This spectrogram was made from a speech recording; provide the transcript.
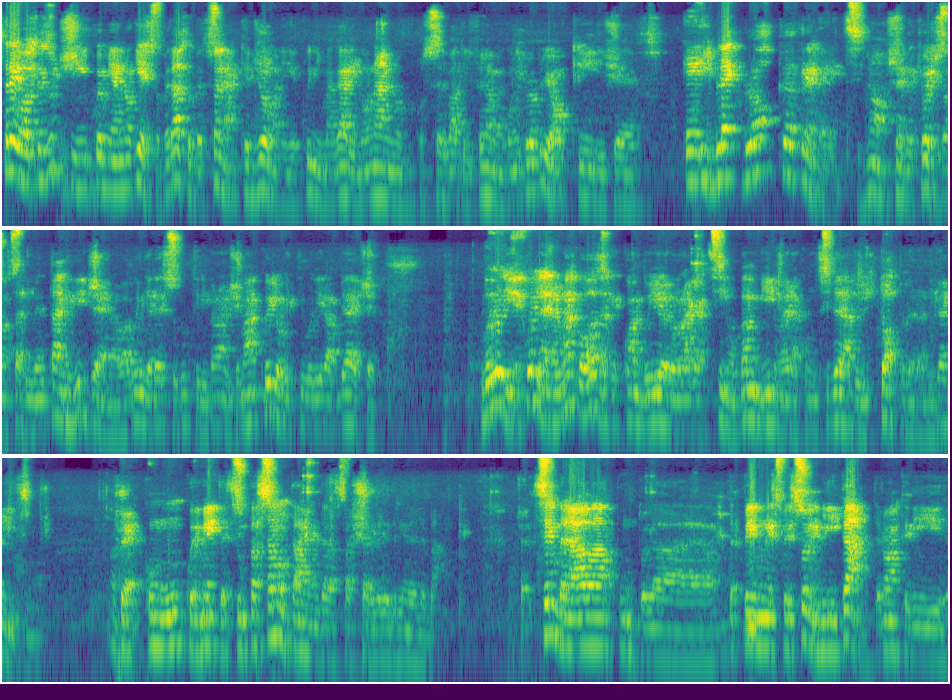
tre volte su cinque mi hanno chiesto, peraltro persone anche giovani che quindi magari non hanno osservato il fenomeno con i propri occhi, dice e i black block che ne pensi? No? Cioè, perché poi ci sono stati vent'anni di Genova, quindi adesso tutti riprendono e dice ma quello che tipo di rabbia è? Cioè, Voglio dire, quella era una cosa che quando io ero ragazzino, bambino, era considerato il top del radicalismo. Cioè, comunque mettersi un passamontagna e andare a sfasciare le vetrine delle banche. Cioè, sembrava appunto la, per un'espressione militante, no? anche di,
